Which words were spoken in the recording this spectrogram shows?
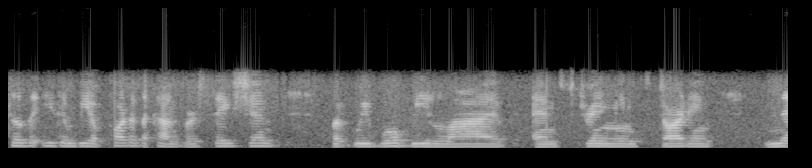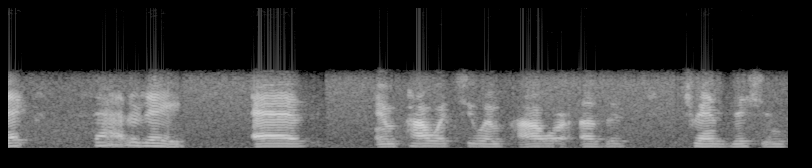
so that you can be a part of the conversation. But we will be live and streaming starting next Saturday as Empower to Empower Others transitions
